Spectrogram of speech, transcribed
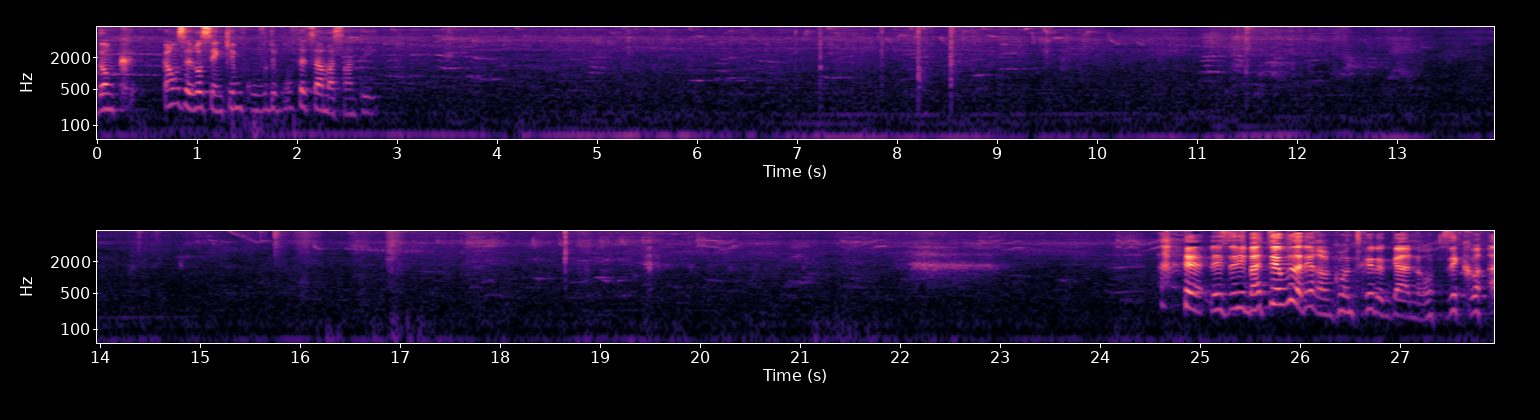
Donc, quand vous serez au cinquième coup, vous, faites ça à ma santé. Les célibataires, vous allez rencontrer le gars, non? C'est quoi?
